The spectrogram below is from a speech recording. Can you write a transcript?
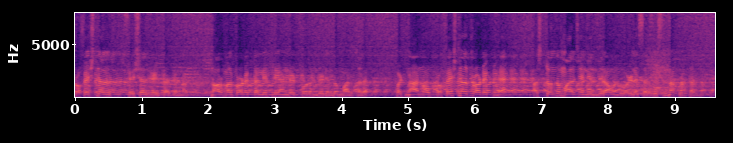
ಪ್ರೊಫೆಷ್ನಲ್ ಫೇಶಿಯಲ್ ಹೇಳ್ತಾ ಇದ್ದೀನಿ ನಾನು. ನಾರ್ಮಲ್ ಪ್ರಾಡಕ್ಟಲ್ಲಿ ತ್ರೀ ಹಂಡ್ರೆಡ್ ಫೋರ್ ಹಂಡ್ರೆಡಿಂದ ಮಾಡ್ತಾರೆ. ಬಟ್ ನಾನು ಪ್ರೊಫೆಷ್ನಲ್ ಪ್ರಾಡಕ್ಟ್ಗೆ ಅಷ್ಟೊಂದು ಮಾರ್ಜಿನ್ ಇಲ್ದಿರ ಒಂದು ಒಳ್ಳೆ ಸರ್ವಿಸನ್ನು ಕೊಡ್ತಾ ಇದ್ದಾರೆ.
